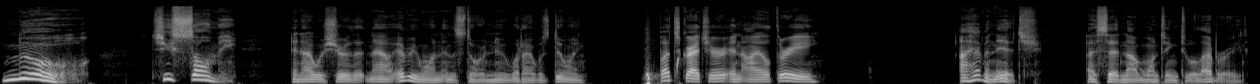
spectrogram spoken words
No! She saw me, and I was sure that now everyone in the store knew what I was doing. Butt scratcher in aisle three. I have an itch, I said, not wanting to elaborate.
